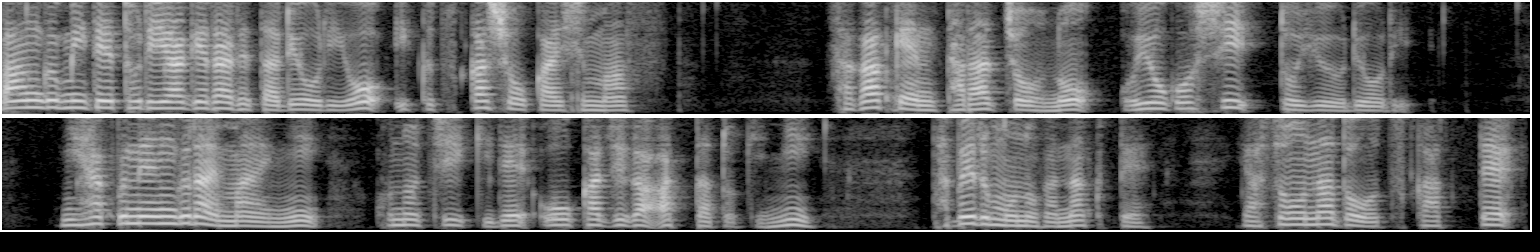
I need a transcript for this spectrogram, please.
番組で取り上げられた料理をいくつか紹介します。佐賀県太良町の泳ごしという料理。200年ぐらい前にこの地域で大火事があった時に食べるものがなくて野草などを使って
